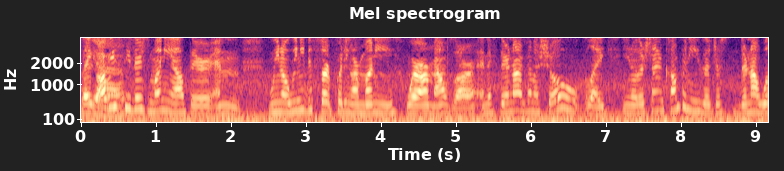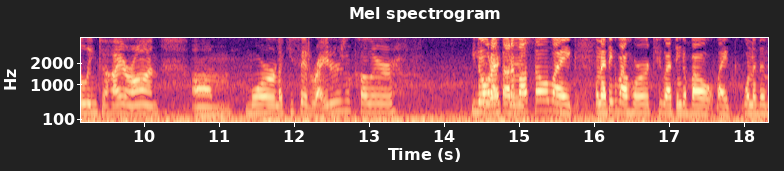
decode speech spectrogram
Like Yeah. obviously there's money out there and we know we need to start putting our money where our mouths are. And if they're not going to show like, you know, there's certain companies that just they're not willing to hire on um, more like you said, writers of color. You know what I thought about though? Like when I think about horror too, I think about like one of the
